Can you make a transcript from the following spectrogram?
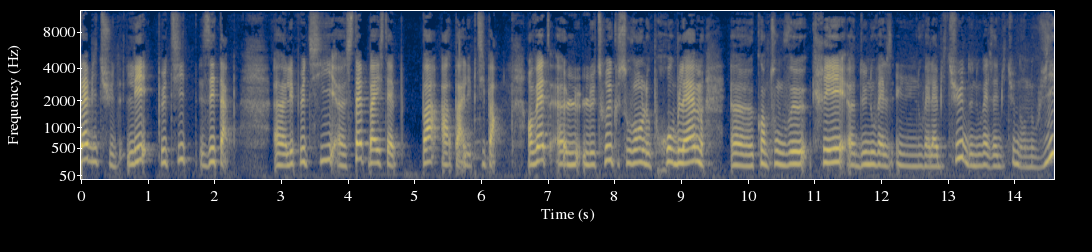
habitudes, les petites étapes, les petits step by step pas à pas, les petits pas. En fait, euh, le, truc, souvent le problème euh, quand on veut créer euh, de nouvelles, une nouvelle habitude, de nouvelles habitudes dans nos vies,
